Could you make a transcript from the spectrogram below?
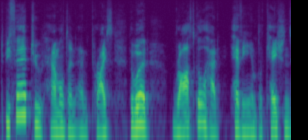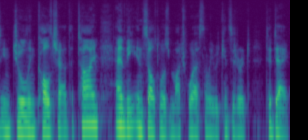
To be fair to Hamilton and Price, the word rascal had heavy implications in dueling culture at the time, and the insult was much worse than we would consider it today.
